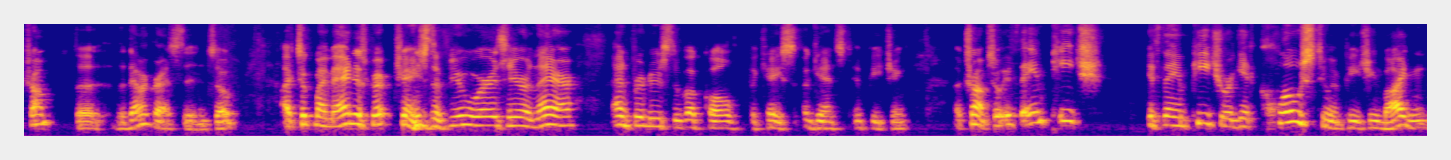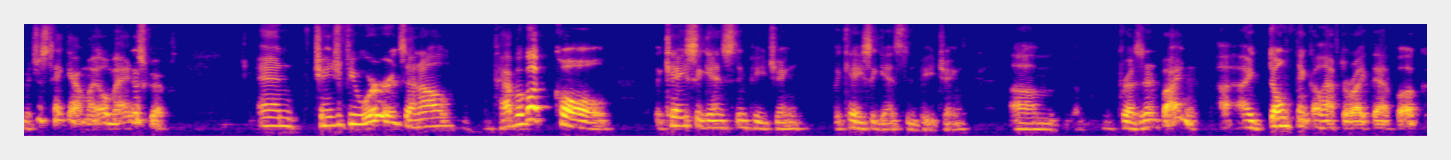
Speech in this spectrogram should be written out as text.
Trump. The, the Democrats did. And so I took my manuscript, changed a few words here and there, and produced a book called The Case Against Impeaching uh, Trump. So if they impeach if they impeach or get close to impeaching Biden, just take out my old manuscript and change a few words, and I'll have a book called "The Case Against Impeaching." The case against impeaching um, President Biden. I, I don't think I'll have to write that book.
